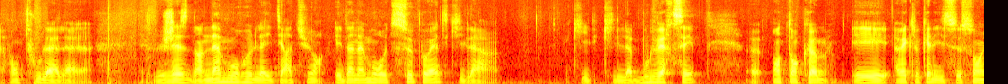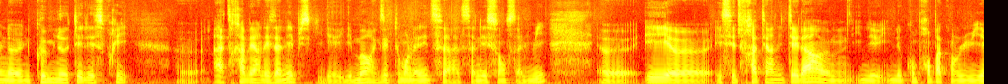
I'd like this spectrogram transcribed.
avant tout la, le geste d'un amoureux de la littérature et d'un amoureux de ce poète qui l'a qui, l'a bouleversé euh, en tant qu'homme et avec lequel il se sent une, communauté d'esprit euh, à travers les années, puisqu'il est, mort exactement l'année de sa, naissance à lui. Euh, et, cette fraternité-là, il, ne comprend pas qu'on lui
